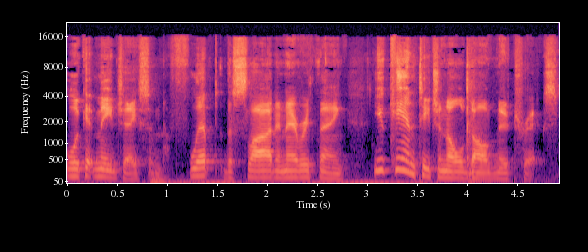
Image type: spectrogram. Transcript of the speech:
Look at me, Jason. Flipped the slide and everything. You can teach an old dog new tricks.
